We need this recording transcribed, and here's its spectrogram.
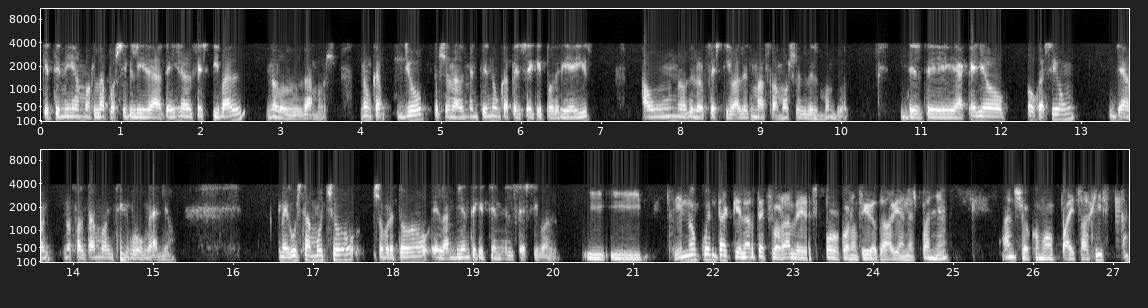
que teníamos la posibilidad de ir al festival, no lo dudamos. Nunca, yo personalmente nunca pensé que podría ir a uno de los festivales más famosos del mundo. Desde aquella ocasión ya no faltamos ningún año. Me gusta mucho, sobre todo, el ambiente que tiene el festival. Y, y teniendo en cuenta que el arte floral es poco conocido todavía en España, Ancho, como paisajista,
